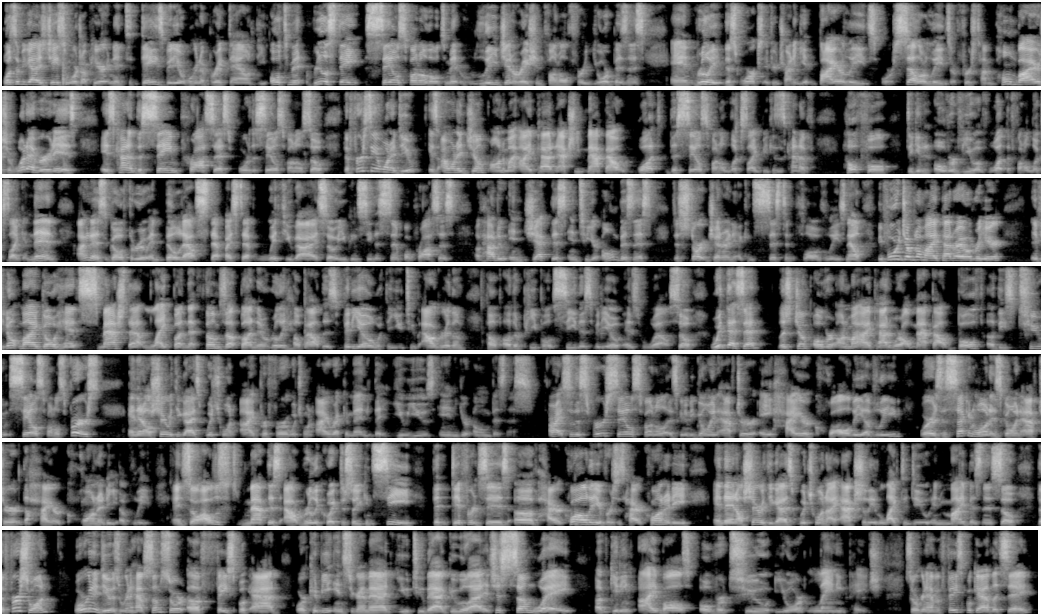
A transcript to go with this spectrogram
What's up you guys? Jason Wardrop here and in today's video We're gonna break down the ultimate real estate sales funnel the ultimate lead generation funnel for your business. And really this works if you're trying to get buyer leads or seller leads or first-time home buyers or whatever it is. It's kind of the same process for the sales funnel. So the first thing I want to do is I want to jump onto my iPad and actually map out what the sales funnel looks like because it's kind of helpful to get an overview of what the funnel looks like. And then I'm gonna go through and build it out step by step with you guys so you can see the simple process of how to inject this into your own business to start generating a consistent flow of leads. Now before we jump on my iPad right over here if you don't mind go ahead smash that like button that thumbs up button. It'll really help out this video with the YouTube algorithm help other people see this video as well. So with that said Let's jump over on my iPad where I'll map out both of these two sales funnels first and then I'll share with you guys which one I prefer which one I recommend that you use in your own business. Alright, so this first sales funnel is going to be going after a higher quality of lead Whereas the second one is going after the higher quantity of lead. And so I'll just map this out really quick just so you can see the differences of higher quality versus higher quantity and then I'll share with you guys which one I actually like to do in my business. So the first one what we're gonna do is we're gonna have some sort of Facebook ad or it could be Instagram ad YouTube ad Google ad. It's just some way of getting eyeballs over to your landing page. So we're gonna have a Facebook ad Let's say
